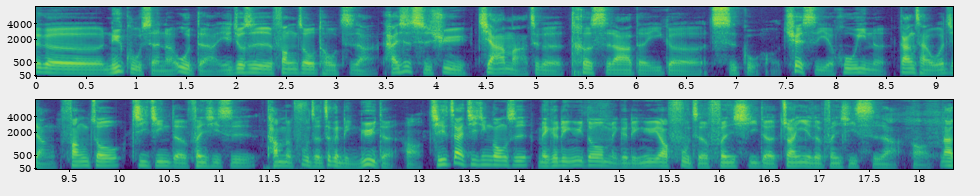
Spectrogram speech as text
这个女股神啊，Wood 啊，也就是方舟投资啊，还是持续加码这个特斯拉的一个持股哦，确实也呼应了刚才我讲方舟基金的分析师，他们负责这个领域的哦。其实，在基金公司，每个领域都有每个领域要负责分析的专业的分析师啊，哦，那。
